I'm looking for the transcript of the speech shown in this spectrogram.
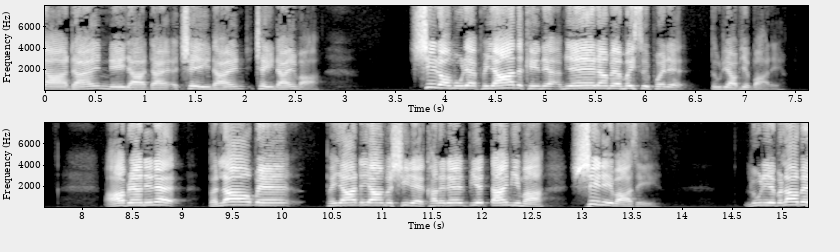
ရာတိုင်းနေရာတိုင်းအချိန်တိုင်းအချိန်တိုင်းမှာရှိတော်မူတဲ့ဘုရားသခင်နဲ့အမြဲတမ်းပဲမိတ်ဆွေဖွဲ့တဲ့ သူတရားဖြစ်ပါတယ်အာဗြဟံနေနဲ့ဘလောက်ပဲဘုရားတရားမရှိတဲ့ခါလေတဲ့ပြည်တိုင်းပြည်မှာရှိနေပါစေလူတွေဘလောက်ပဲ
